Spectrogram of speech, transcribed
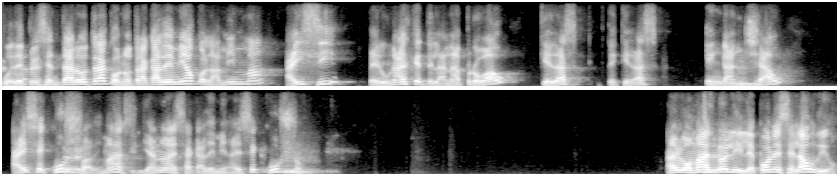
puede presentar otra con otra academia o con la misma ahí sí, pero una vez que te la han aprobado, quedas, te quedas enganchado a ese curso, además, ya no a esa academia, a ese curso. Algo más, Loli, le pones el audio.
